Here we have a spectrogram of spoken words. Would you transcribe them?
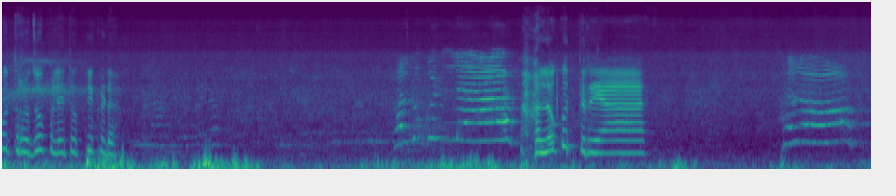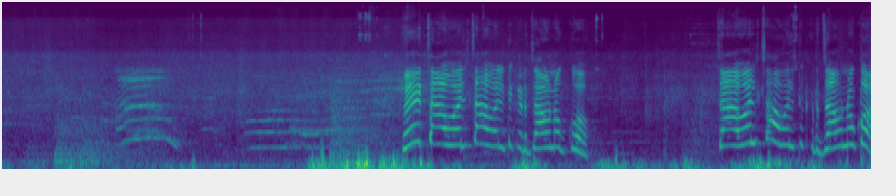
कुत्र झोपलंय तो तिकडं. हॅलो कुत्र्या हे चावल चावल तिकडे जाऊ नको. चावल चावल तिकडे जाऊ नको.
